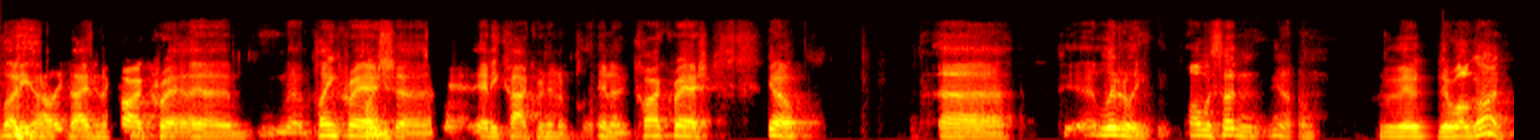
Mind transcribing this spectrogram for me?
Buddy Holly died in a car crash, uh, plane crash. Uh, Eddie Cochran in a, in a car crash. You know, uh, literally all of a sudden, you know, they're, they're all gone,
